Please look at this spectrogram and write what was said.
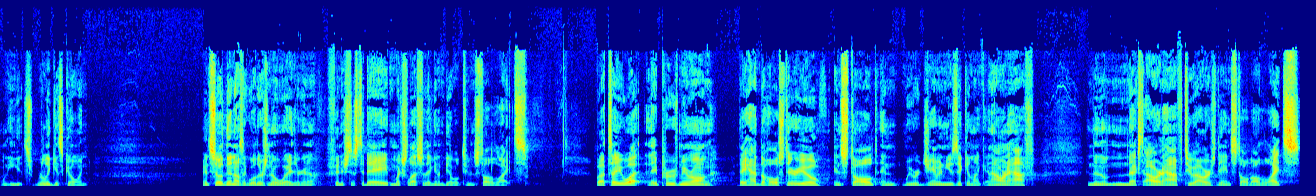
when he gets really gets going. And so then I was like, well, there's no way they're going to finish this today, much less are they going to be able to install the lights. But I'll tell you what, they proved me wrong. They had the whole stereo installed, and we were jamming music in like an hour and a half. And then the next hour and a half, two hours, they installed all the lights,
